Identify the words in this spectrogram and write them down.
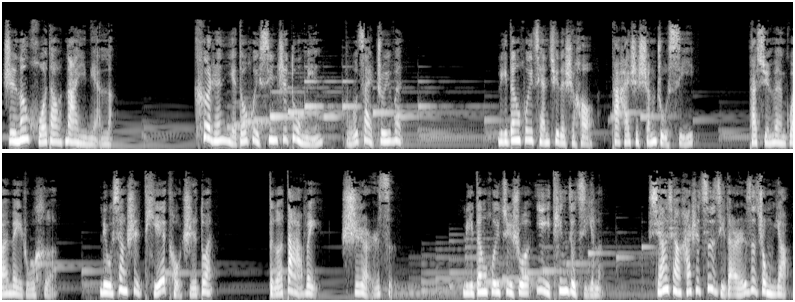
只能活到那一年了。客人也都会心知肚明，不再追问。李登辉前去的时候，他还是省主席，他询问官位如何，柳相是铁口直断，得大位失儿子。李登辉据说一听就急了，想想还是自己的儿子重要，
